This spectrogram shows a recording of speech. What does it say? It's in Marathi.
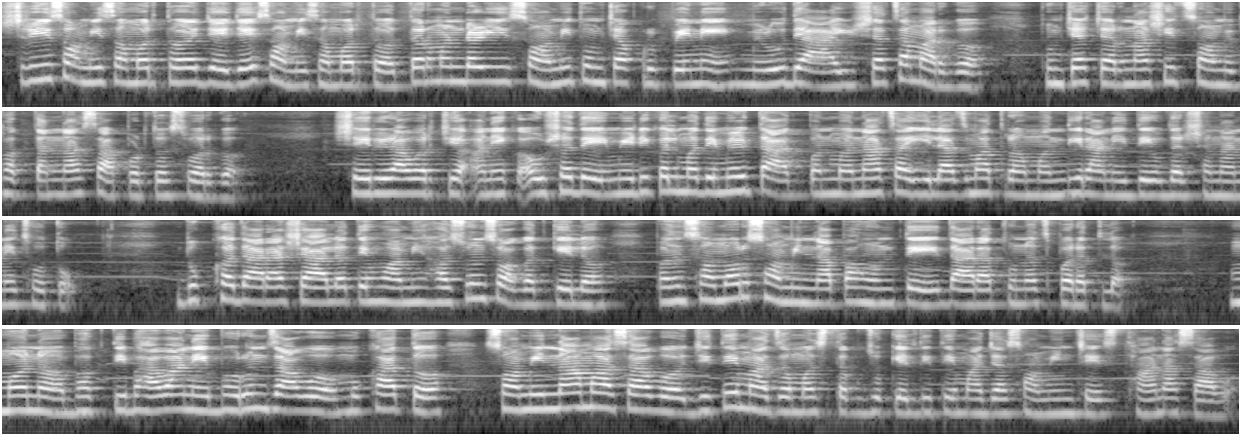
श्री स्वामी समर्थ जय जय स्वामी समर्थ. तर मंडळी स्वामी तुमच्या कृपेने मिळू द्या आयुष्याचा मार्ग. तुमच्या चरणाशीच स्वामी भक्तांना सापडतो स्वर्ग. शरीरावरची अनेक औषधे मेडिकलमध्ये मिळतात पण मनाचा इलाज मात्र मंदिर आणि देवदर्शनानेच होतो. दुःख दाराशी आलं तेव्हा मी हसून स्वागत केलं पण समोर स्वामींना पाहून ते दारातूनच परतलं. मन भक्तिभावाने भरून जावं मुखात स्वामी नाम असावं जिथे माझं मस्तक झुकेल तिथे माझ्या स्वामींचे स्थान असावं.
